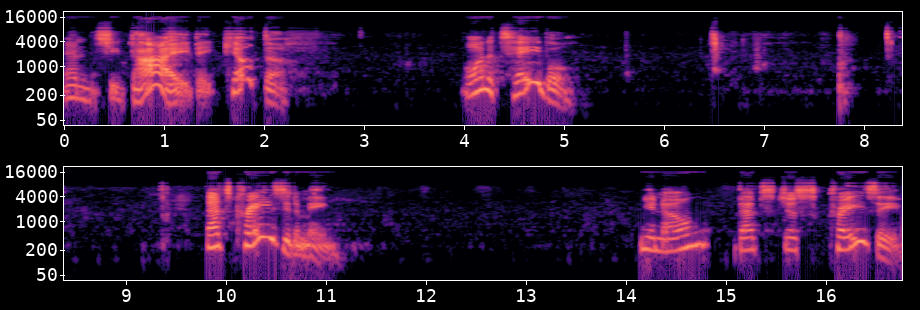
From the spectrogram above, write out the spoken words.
and she died. They killed her on the table. That's crazy to me. You know, that's just crazy.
